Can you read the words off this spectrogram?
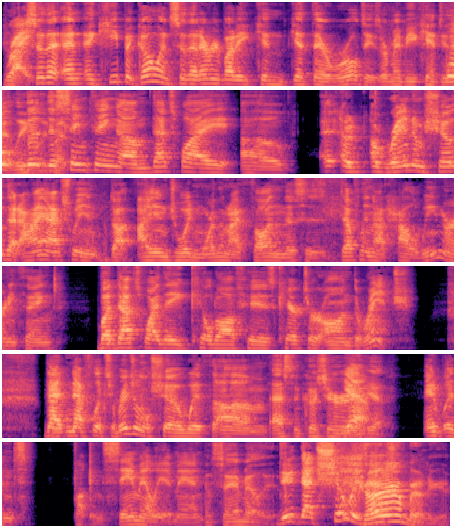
Right. So that and, and keep it going so that everybody can get their royalties, or maybe you can't do well, that legally. the, the but- same thing. Um, that's why uh, a, a random show that I actually I enjoyed more than I thought, and this is definitely not Halloween or anything, but that's why they killed off his character on The Ranch, that Netflix original show with um Ashton Kutcher, Yeah. and, yeah, and, and fucking Sam Elliott, man, and Sam Elliott. dude, that show is. Sam Elliott.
